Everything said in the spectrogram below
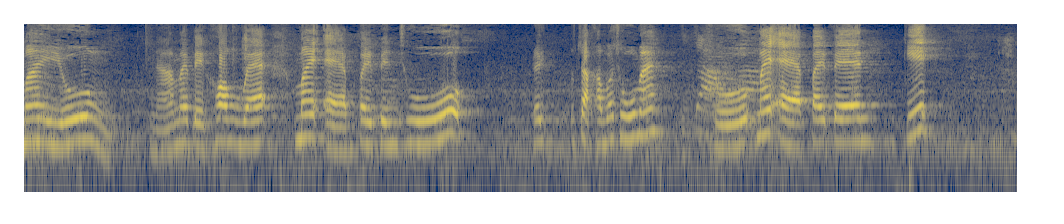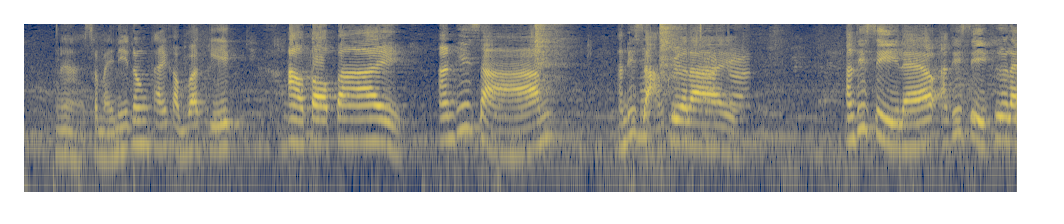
ไม่ยุ่งนะไม่ไปคล้องแวะ ไม่แอบไปเป็นชู้ได้รู้จักคำว่าชู้ไหมชู้ไม่แอบไปเป็นกิ๊กนะสมัยนี้ต้องใช้คำว่ากิ๊กอ้าวต่อไป อันที่สาม อันที่สามคืออะไรจากการอันที่สี่แล้ว อันที่สี่คืออะไร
